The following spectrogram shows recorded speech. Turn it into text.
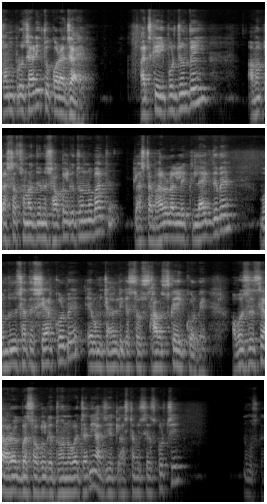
সম্প্রচারিত করা যায়। আজকে এই পর্যন্তই। আমার ক্লাসটা শোনার জন্য সকলকে ধন্যবাদ। ক্লাসটা ভালো লাগলে একটি লাইক দেবে, বন্ধুদের সাথে শেয়ার করবে এবং চ্যানেলটিকে সাবস্ক্রাইব করবে। অবশেষে আরও একবার সকলকে ধন্যবাদ জানিয়ে আজকের ক্লাসটা আমি শেষ করছি। নমস্কার।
